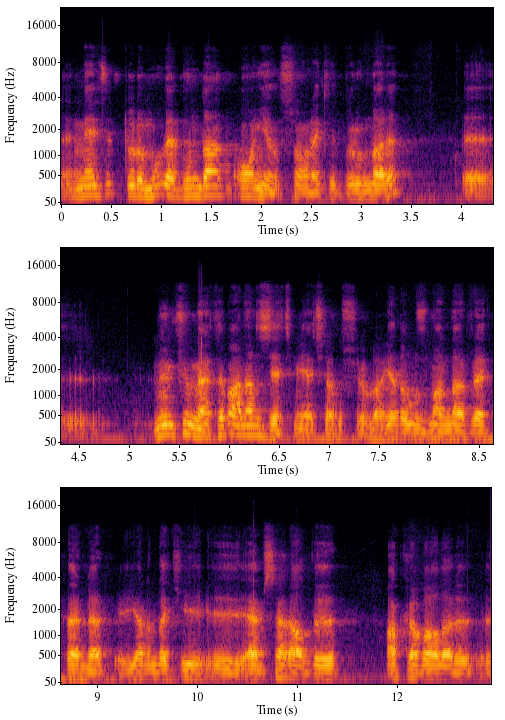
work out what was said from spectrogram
mevcut durumu ve bundan 10 yıl sonraki durumları e, mümkün mertebe analiz etmeye çalışıyorlar. Ya da uzmanlar, rehberler, e, yanındaki e, emsal aldığı akrabaları, e,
